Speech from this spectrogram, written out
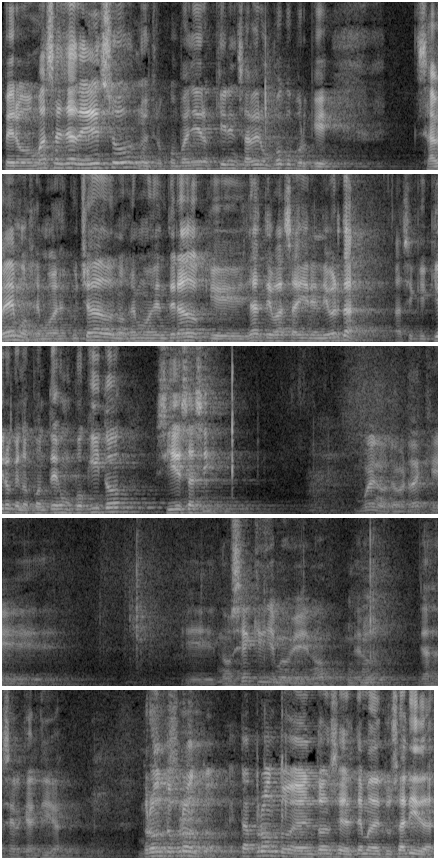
Pero más allá de eso, nuestros compañeros quieren saber un poco porque sabemos, hemos escuchado, nos hemos enterado que ya te vas a ir en libertad. Así que quiero que nos contes un poquito si es así. Bueno, la verdad es que eh, no sé qué día me voy, ¿no? Pero ya se acerca el día. Pronto, pronto. Está pronto entonces el tema de tu salida.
